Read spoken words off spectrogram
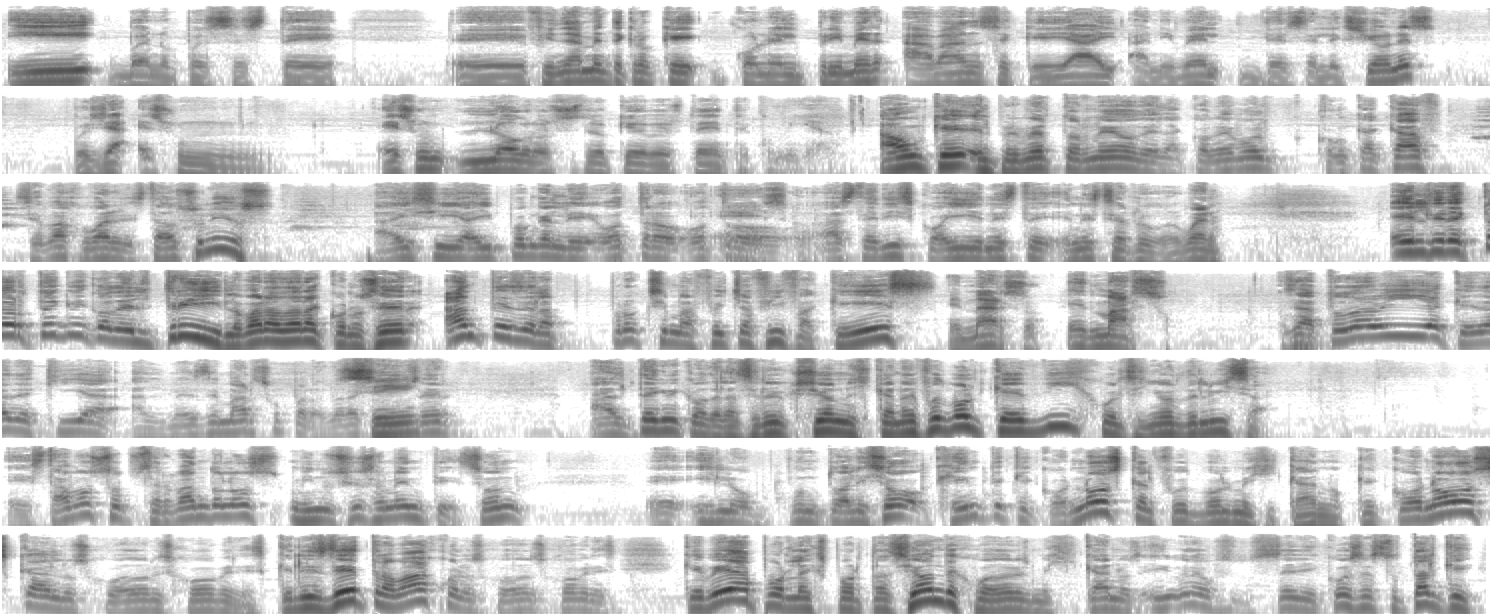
y bueno, pues este eh, finalmente creo que con el primer avance que ya hay a nivel de selecciones, pues ya es un es un logro, si lo quiere ver usted entre comillas. Aunque el primer torneo de la Conmebol con CACAF se va a jugar en Estados Unidos. Ahí sí, ahí póngale otro, otro asterisco ahí en este, en este rubro. Bueno, el director técnico del TRI lo van a dar a conocer antes de la próxima fecha FIFA, que es En marzo. en marzo. O sea, todavía queda de aquí a- al mes de marzo para dar a Sí. conocer al técnico de la selección mexicana de fútbol que dijo el señor de Luisa. Estamos observándolos minuciosamente. Son, eh, y lo puntualizó, gente que conozca el fútbol mexicano, que conozca a los jugadores jóvenes, que les dé trabajo a los jugadores jóvenes, que vea por la exportación de jugadores mexicanos y una serie de cosas. Total que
